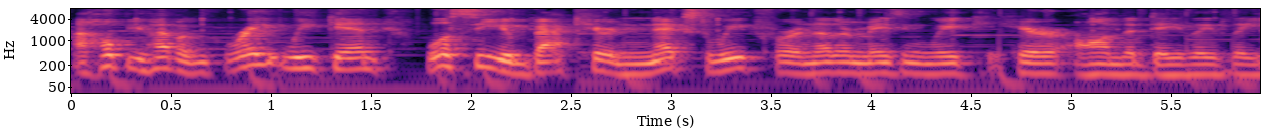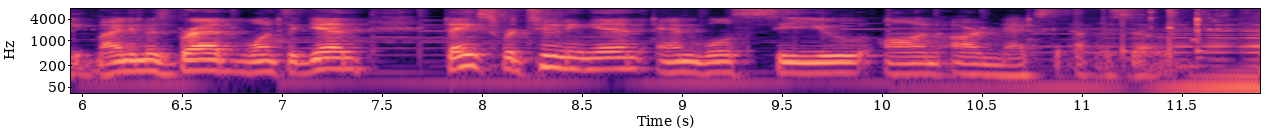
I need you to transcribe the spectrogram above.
I hope you have a great weekend. We'll see you back here next week for another amazing week here on the Daily Lead. My name is Brad once again. Thanks for tuning in, and we'll see you on our next episode.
